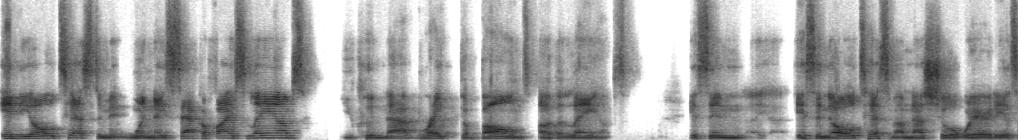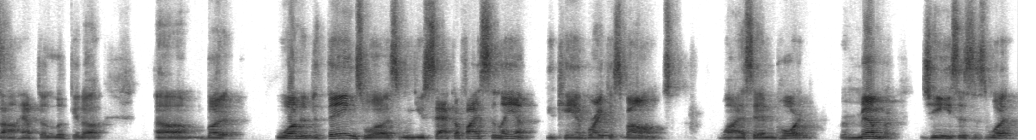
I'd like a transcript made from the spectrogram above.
In the Old Testament, when they sacrificed lambs, you could not break the bones of the lambs. It's in it's in the Old Testament. I'm not sure where it is. I'll have to look it up. Um, but one of the things was when you sacrifice the lamb, you can't break its bones. Why is that important? Remember, Jesus is what?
